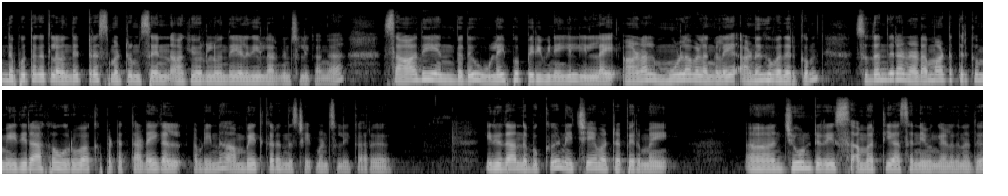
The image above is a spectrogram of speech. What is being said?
இந்த புத்தகத்தில் வந்து ட்ரெஸ் மற்றும் சென் ஆகியோர்கள் வந்து எழுதியுள்ளார்கள்னு சொல்லியிருக்காங்க. சாதி என்பது உழைப்பு பிரிவினையில் இல்லை. ஆனால் மூலவளங்களை அணுகுவதற்கும் சுதந்திர நடமாட்டத்திற்கும் எதிராக உருவாக்கப்பட்ட தடைகள் அப்படின்னு அம்பேத்கர் இந்த ஸ்டேட்மெண்ட் சொல்லியிருக்காரு. இதுதான் அந்த புக்கு. நிச்சயமற்ற பெருமை. ஜூன் டிரிஸ் அமர்த்தியாசன் இவங்க எழுதுனது.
